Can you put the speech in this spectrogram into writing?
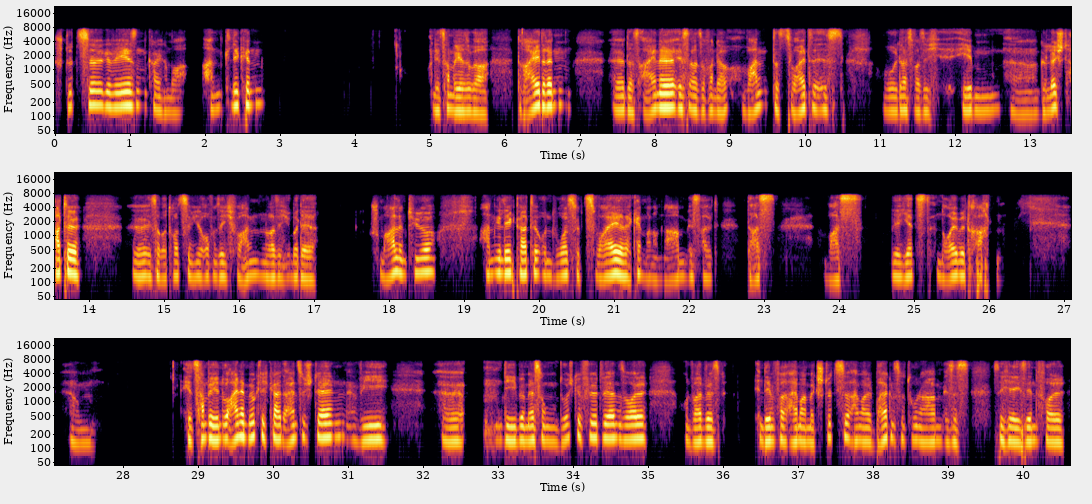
Stütze gewesen. Kann ich nochmal anklicken. Und jetzt haben wir hier sogar drei drin. Äh, das eine ist also von der Wand, das zweite ist wohl das, was ich eben äh, gelöscht hatte, äh, ist aber trotzdem hier offensichtlich vorhanden, was ich über der schmalen Tür angelegt hatte. Und Wallstrip 2, das erkennt man am Namen, ist halt das, was wir jetzt neu betrachten. Ähm, jetzt haben wir hier nur eine Möglichkeit einzustellen, wie äh, die Bemessung durchgeführt werden soll. Und weil wir es in dem Fall einmal mit Stütze, einmal mit Balken zu tun haben, ist es sicherlich sinnvoll,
